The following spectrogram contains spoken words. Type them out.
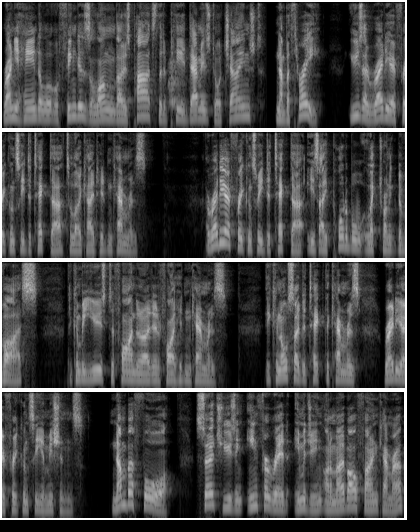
Run your handle or fingers along those parts that appear damaged or changed. Number three, use a radio frequency detector to locate hidden cameras. A radio frequency detector is a portable electronic device that can be used to find and identify hidden cameras. It can also detect the camera's radio frequency emissions. Number four, Search using infrared imaging on a mobile phone camera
